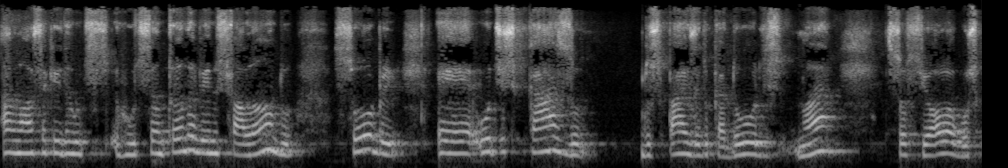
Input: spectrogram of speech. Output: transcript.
a nossa querida Ruth, Ruth Santana vem nos falando sobre é, o descaso dos pais educadores, não é? Sociólogos,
